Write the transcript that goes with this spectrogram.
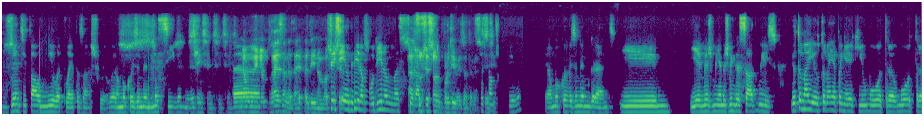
200 e tal mil atletas, acho eu. Era uma coisa mesmo massiva mesmo. Sim, sim, sim. sim. Uh, não o Dinamo de Reza, a Dinamo Sim, sim, o Dinamo, o Dinamo a, Associação Deportiva, exatamente. Associação sim, Deportiva. É uma coisa mesmo grande. E, e, é, mesmo, é mesmo engraçado isso. Eu também, eu também apanhei aqui uma outra, uma outra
